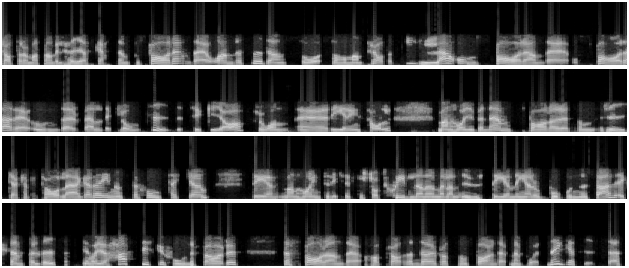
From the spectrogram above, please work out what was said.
pratar om att man vill höja skatten på sparande. Å andra sidan så, så har man pratat illa om sparande och sparare under väldigt lång tid, tycker jag, från eh, regeringshåll. Man har ju benämnt sparare som rika kapitalägare inom stationstecken. Det, man har inte riktigt förstått skillnaden mellan utdelningar och bonusar exempelvis. Vi har ju haft diskussioner förut där, sparande har, där har pratat om sparande, men på ett negativt sätt.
